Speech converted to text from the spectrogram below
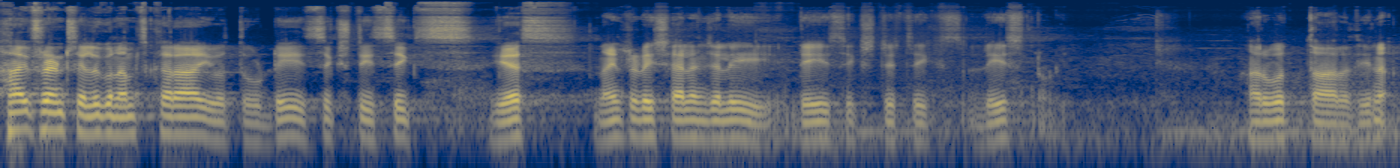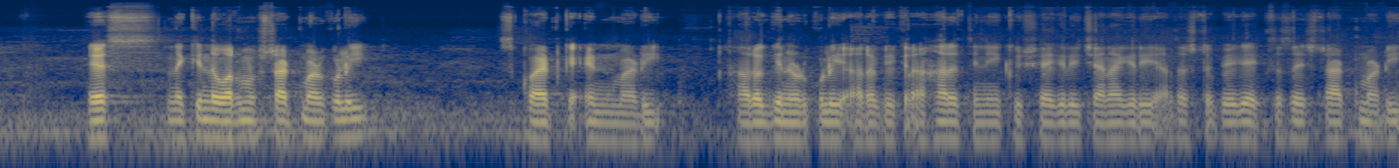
ಹಾಯ್ ಫ್ರೆಂಡ್ಸ್ ಎಲ್ರಿಗೂ ನಮಸ್ಕಾರ. ಇವತ್ತು day sixty six yes ninety days ಚಾಲೆಂಜಲ್ಲಿ ಡೇ ಸಿಕ್ಸ್ಟಿ ಸಿಕ್ಸ್ ಡೇಸ್ ನೋಡಿ. ಅರವತ್ತಾರು ದಿನ. ಎಸ್ ನೆಕ್ಕಿಂದ ಅಪ್ ಸ್ಟಾರ್ಟ್ ಮಾಡ್ಕೊಳ್ಳಿ. ಸ್ಕ್ವಾಟ್ಗೆ ಎಂಡ್ ಮಾಡಿ. ಆರೋಗ್ಯ ನೋಡ್ಕೊಳ್ಳಿ, ಆರೋಗ್ಯಕರ ಆಹಾರ ತಿನ್ನಿ, ಖುಷಿಯಾಗಿರಿ, ಚೆನ್ನಾಗಿರಿ, ಆದಷ್ಟು ಬೇಗ ಎಕ್ಸಸೈಸ್ ಸ್ಟಾರ್ಟ್ ಮಾಡಿ.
